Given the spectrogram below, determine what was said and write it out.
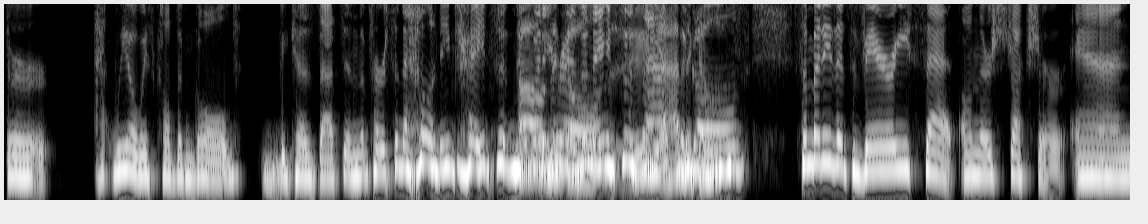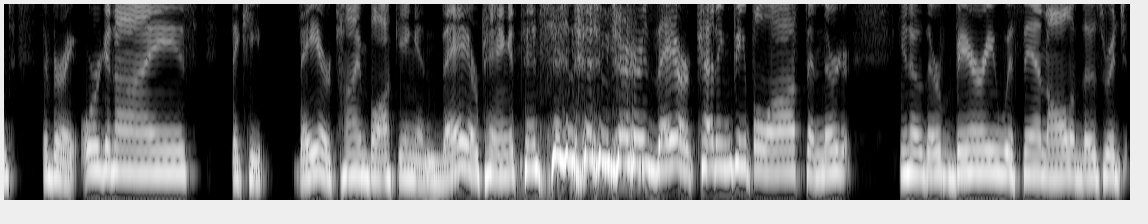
they're, we always call them gold because that's in the personality traits that nobody oh, resonates gold. with that. Yeah, the, the gold. Somebody that's very set on their structure and they're very organized. They keep they are time blocking and they are paying attention and they're they are cutting people off and they're you know they're very within all of those rig-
